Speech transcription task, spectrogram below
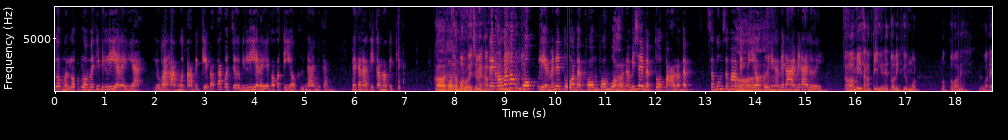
รวบเหมือนรวบรวมไว้ที่บิลลี่อะไรอย่างเงี้ยหรือว่า ต่างคนต่างไปเก็บอะถ้าเขาเจอบิลลี่อะไรเงี้ยเขาก็ตีเอาคืนได้เหมือนกัน ในขณะที่กำลังไปเก็บ ก็ถ้าสทั้มงหมมดติ เลยใช่ไหมครับแต่เขาก็ต้องถ้มีพกเหรียญไว้ในตัวแบบพร้อมพร้อมบวกครับก่อนนะไม่ใช่แบบตัวเปล่าแล้วแบบสะบุ้มสะบ้ามไปตีเอาคืนอย่างนั้นไม่ได้ไม่ได้เลย ก็มีสามสี่เหรียญในตัวนี่คือหมดหมดตัวไหมหรือว่าได้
